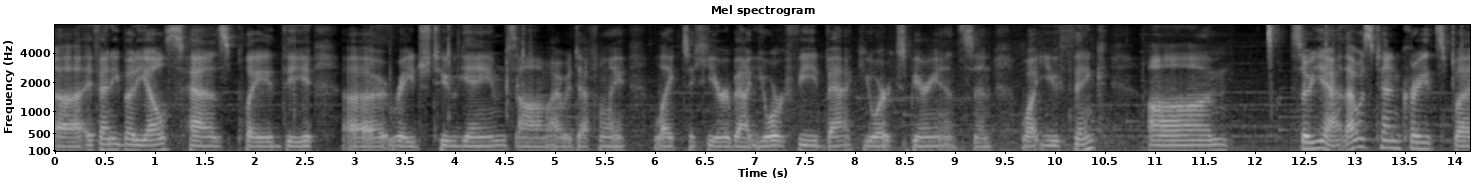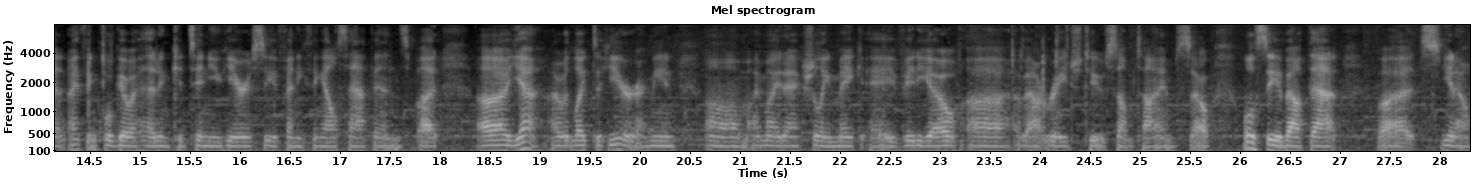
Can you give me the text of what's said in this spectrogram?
Uh, if anybody else has played the uh, Rage 2 games, um, I would definitely like to hear about your feedback, your experience, and what you think. Um, so yeah, that was 10 crates, but I think we'll go ahead and continue here, see if anything else happens. But uh, yeah, I would like to hear. I mean, um, I might actually make a video uh, about Rage 2 sometime, so we'll see about that. But, you know,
